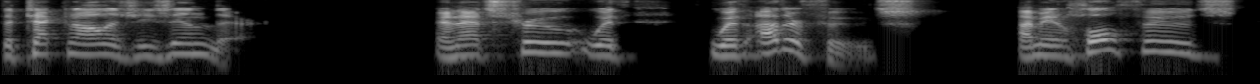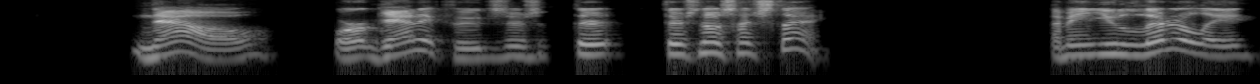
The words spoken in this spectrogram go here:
The technology's in there, and that's true with with other foods. I mean, Whole Foods now or organic foods, there's there there's no such thing. I mean, you literally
